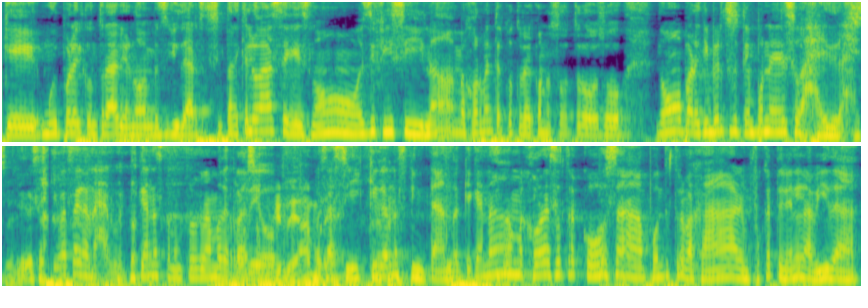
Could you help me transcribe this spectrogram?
que muy por el contrario, ¿no? En vez de ayudarte, dicen, ¿para qué lo haces? No, es difícil, no, mejor vente a controlar con nosotros, o no, ¿para qué inviertes tu tiempo en eso? Ay, ay o sea, ¿qué vas a ganar? ¿Qué ganas con un programa de radio? O sea, sí, ¿qué ganas pintando? ¿Qué ganas? Mejor es otra cosa, ponte a trabajar, enfócate bien en la vida.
